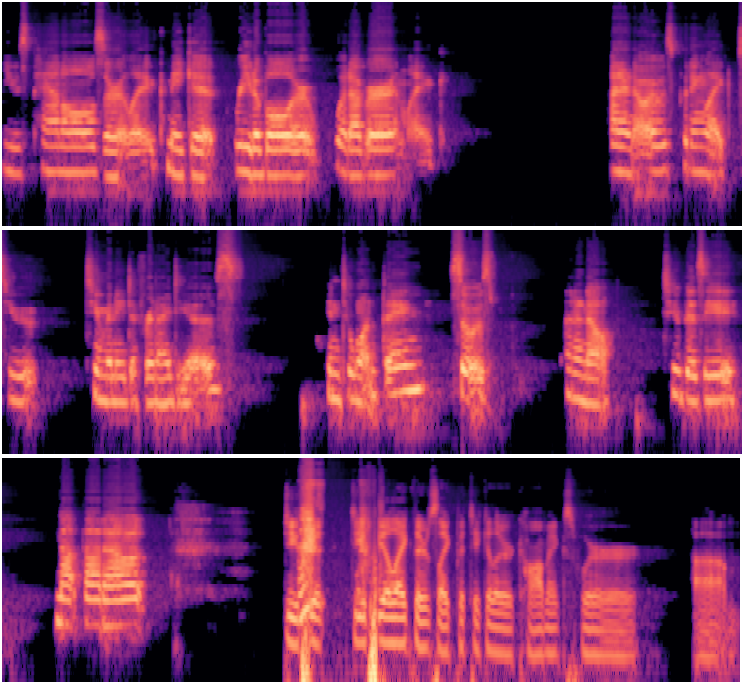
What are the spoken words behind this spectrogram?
use panels or like make it readable or whatever and like I don't know, I was putting like too too many different ideas into one thing. So it was I don't know, too busy, not thought out. Do you feel, do you feel like there's like particular comics where um,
